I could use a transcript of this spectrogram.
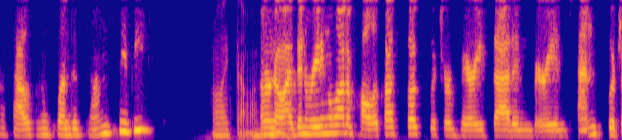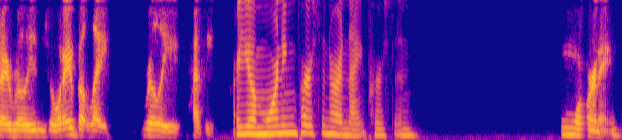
A Thousand Splendid Suns, maybe? I like that one. I don't know. I've been reading a lot of Holocaust books, which are very sad and very intense, which I really enjoy, but like really heavy. Are you a morning person or a night person? Morning.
